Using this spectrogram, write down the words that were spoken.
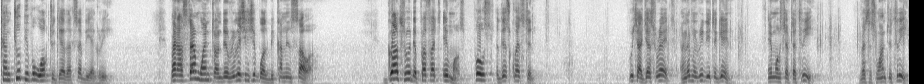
Can two people walk together except they agree? But as time went on, the relationship was becoming sour. God, through the prophet Amos, posed this question, which I just read. And let me read it again Amos chapter 3, verses 1 to 3.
